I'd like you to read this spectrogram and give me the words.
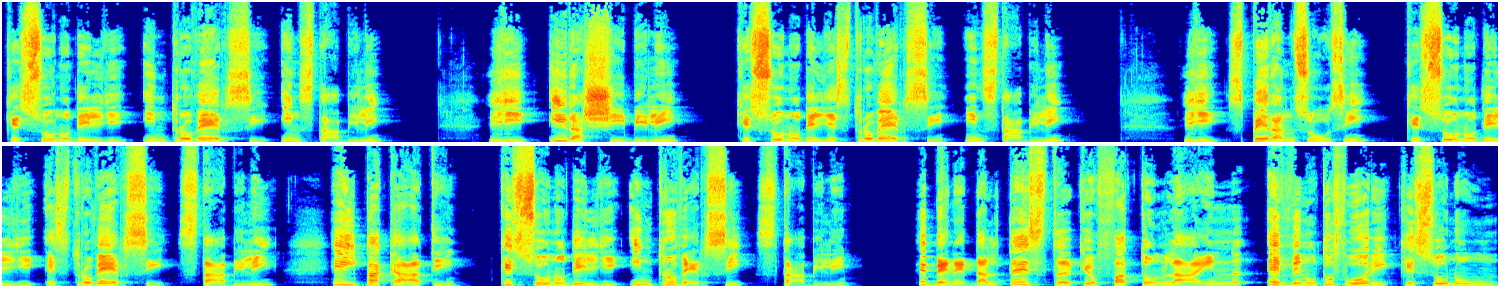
che sono degli introversi instabili, gli irascibili, che sono degli estroversi instabili, gli speranzosi, che sono degli estroversi stabili, e i pacati, che sono degli introversi stabili. Ebbene, dal test che ho fatto online è venuto fuori che sono un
